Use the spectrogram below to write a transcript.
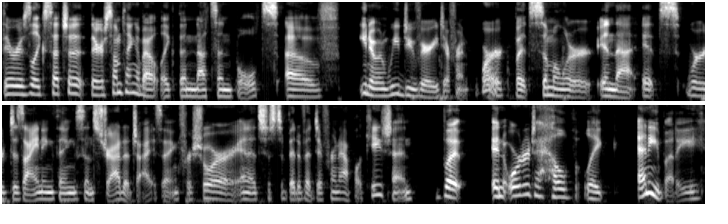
there is like such a there's something about like the nuts and bolts of you know, and we do very different work, but similar in that it's we're designing things and strategizing for sure, and it's just a bit of a different application. But in order to help like anybody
